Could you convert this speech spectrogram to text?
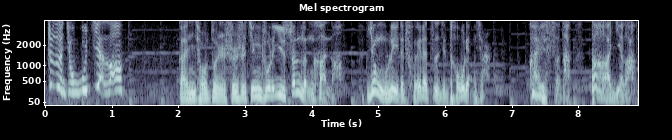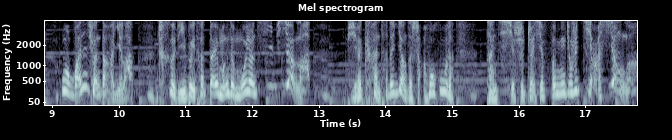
这就不见了！甘球顿时是惊出了一身冷汗呐。用力的捶了自己头两下，该死的，大意了！我完全大意了，彻底被他呆萌的模样欺骗了。别看他的样子傻乎乎的，但其实这些分明就是假象啊！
